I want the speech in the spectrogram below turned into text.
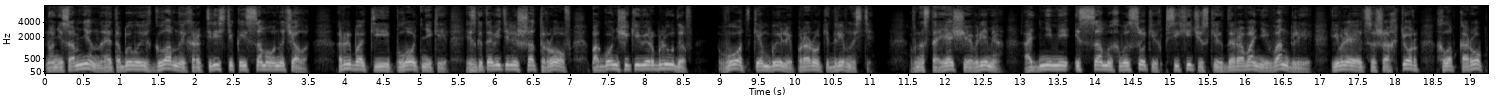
но, несомненно, это было их главной характеристикой с самого начала. Рыбаки, плотники, изготовители шатров, погонщики верблюдов — вот кем были пророки древности. В настоящее время одними из самых высоких психических дарований в Англии являются шахтер, хлопкороб,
